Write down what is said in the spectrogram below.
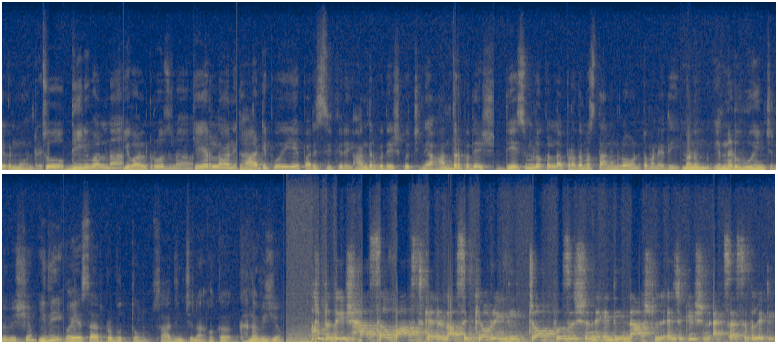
జగన్మోహన్ రెడ్డి సో దీని వలన ఇవాళ రోజున కేరళని దాటిపోయే పరిస్థితి ఆంధ్రప్రదేశ్కి వచ్చింది ఆంధ్రప్రదేశ్ దేశంలో కల్లా ప్రథమ స్థానంలో ఉండటం అనేది మనం ఎన్నడూ ఊహించిన విషయం ఇది వైఎస్ఆర్ ప్రభుత్వం సాధించిన ఒక ఘన విజయం Andhra Pradesh has surpassed Kerala, securing the top position in the national education accessibility.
